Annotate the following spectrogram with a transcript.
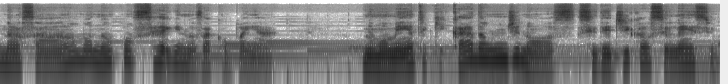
nossa alma não consegue nos acompanhar. No momento em que cada um de nós se dedica ao silêncio,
